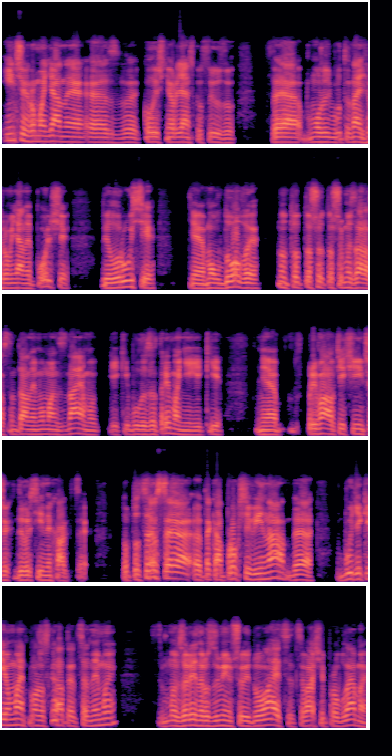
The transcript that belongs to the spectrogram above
інші громадяни е, з колишнього радянського союзу. Це можуть бути навіть громадяни Польщі, Білорусі, Молдови. Ну то, то, що то, що ми зараз на даний момент знаємо, які були затримані, які приймали в тих чи інших диверсійних акціях. Тобто, це все така проксі війна, де в будь-який момент можна сказати, це не ми. Ми взагалі не розуміємо, що відбувається. Це ваші проблеми.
